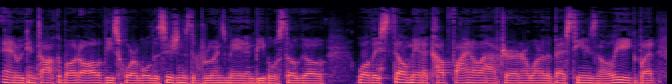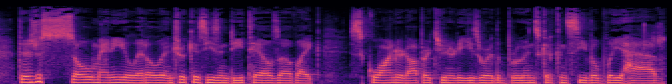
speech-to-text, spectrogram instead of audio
And we can talk about all of these horrible decisions the Bruins made, and people still go, well, they still made a cup final after and are one of the best teams in the league. But there's just so many little intricacies and details of like squandered opportunities where the Bruins could conceivably have,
